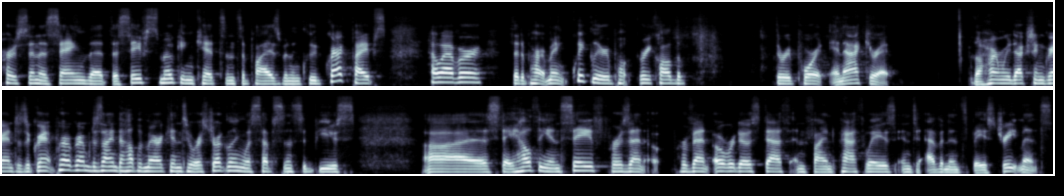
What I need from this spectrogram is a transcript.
person is saying that the safe smoking kits and supplies would include crack pipes. However, the department quickly recalled the, the report inaccurate. The harm reduction grant is a grant program designed to help Americans who are struggling with substance abuse uh, stay healthy and safe, present, prevent overdose death, and find pathways into evidence based treatments.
